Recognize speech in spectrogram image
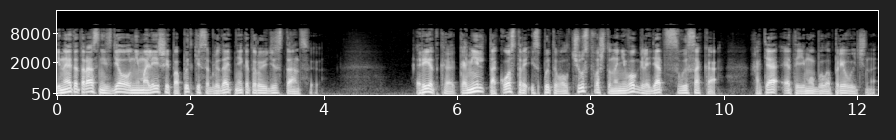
и на этот раз не сделал ни малейшей попытки соблюдать некоторую дистанцию. Редко Камиль так остро испытывал чувство, что на него глядят свысока, хотя это ему было привычно.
